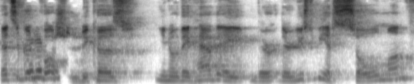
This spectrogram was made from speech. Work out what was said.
That's a good question because you know they have a there. There used to be a soul month,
